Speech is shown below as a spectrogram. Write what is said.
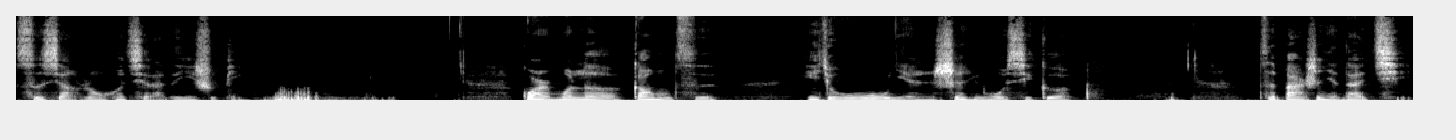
思想融合起来的艺术品。古尔莫勒·高姆斯，一九五五年生于墨西哥。自八十年代起，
